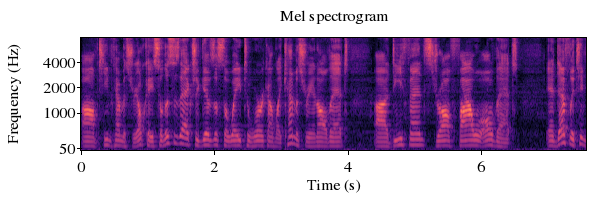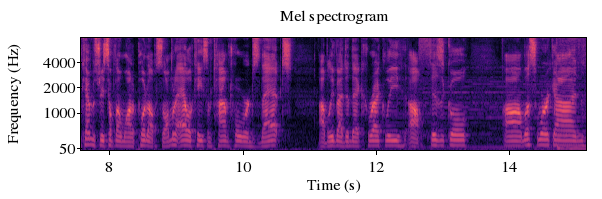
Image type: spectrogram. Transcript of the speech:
Um, team chemistry. Okay, so this is actually gives us a way to work on like chemistry and all that. Uh, defense, draw foul, all that. And definitely team chemistry is something I want to put up. So I'm going to allocate some time towards that. I believe I did that correctly. Uh, physical. Um, let's work on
